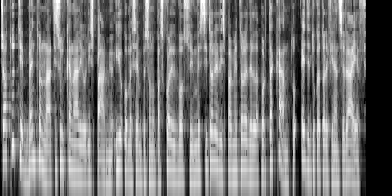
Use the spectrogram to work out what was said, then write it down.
Ciao a tutti e bentornati sul canale Io Risparmio. Io come sempre sono Pasquale, il vostro investitore e risparmiatore della Porta Accanto ed educatore finanziario AIF,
